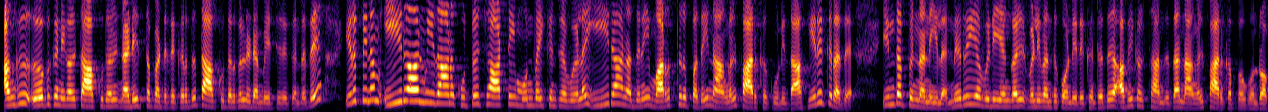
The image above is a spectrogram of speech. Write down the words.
அங்கு ஏவுகணைகள் தாக்குதல் நடத்தப்பட்டிருக்கிறது தாக்குதல்கள் இடம்பெற்றிருக்கின்றது. இருப்பினும் ஈரான் மீதான குற்றச்சாட்டை முன்வைக்கின்ற வேளை ஈரான் அதனை மறுத்திருப்பதை நாங்கள் பார்க்கக்கூடியதாக இருக்கிறது. இந்த பின்னணியில் நிறைய விடயங்கள் வெளிவந்து கொண்டிருக்கின்றது. அவைகள் சார்ந்துதான் நாங்கள் பார்க்க போகின்றோம்.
